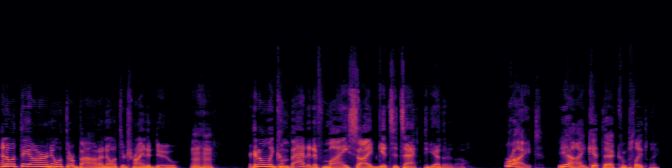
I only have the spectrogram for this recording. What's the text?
I know what they are. I know what they're about. I know what they're trying to do. Mm-hmm. I can only combat it if my side gets its act together, though. Right. Yeah, I get that completely.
